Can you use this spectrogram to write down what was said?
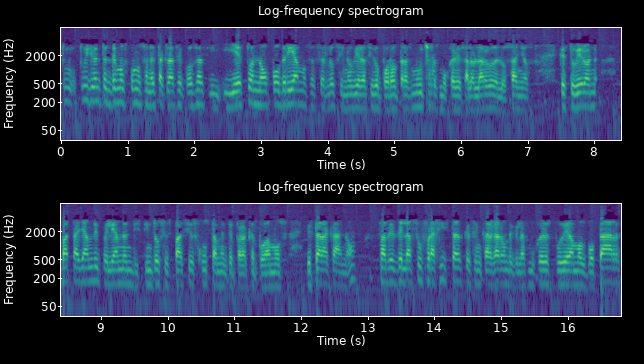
tú, tú, y yo entendemos cómo son esta clase de cosas y, esto no podríamos hacerlo si no hubiera sido por otras muchas mujeres a lo largo de los años que estuvieron batallando y peleando en distintos espacios justamente para que podamos estar acá, ¿no? o sea, desde las sufragistas que se encargaron de que las mujeres pudiéramos votar,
